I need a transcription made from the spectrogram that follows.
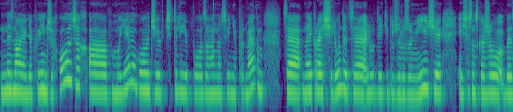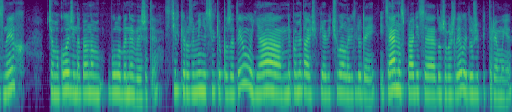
не знаю, як в інших коледжах, а в моєму коледжі вчителі по загальноосвітнім предметам це найкращі люди, це люди, які дуже розуміючі, і чесно скажу, без них цьому коледжі, напевно, було би не вижити. Стільки розуміння, стільки позитиву, я не пам'ятаю, щоб я відчувала від людей. І це насправді це дуже важливо і дуже підтримує.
